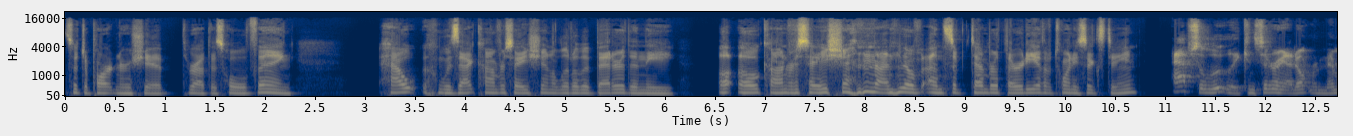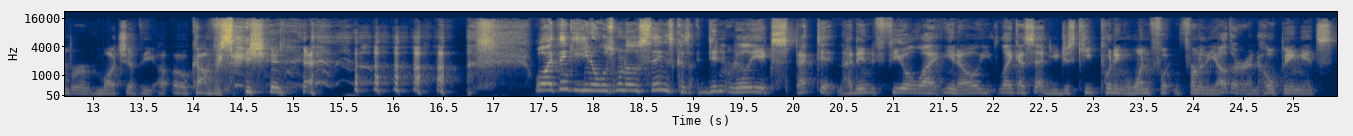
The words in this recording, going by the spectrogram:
such a partnership throughout this whole thing. How was that conversation a little bit better than the uh oh conversation on, on September 30th of 2016? Absolutely, considering I don't remember much of the uh oh conversation. well, I think, you know, it was one of those things because I didn't really expect it. And I didn't feel like, you know, like I said, you just keep putting one foot in front of the other and hoping it's,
